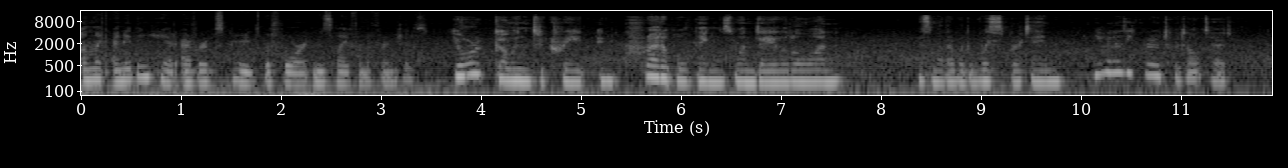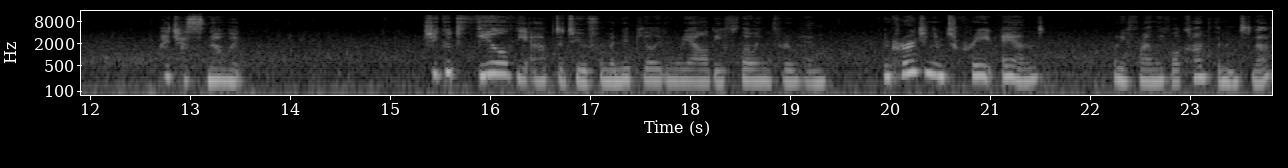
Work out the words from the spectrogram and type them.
unlike anything he had ever experienced before in his life on the fringes. You're going to create incredible things one day, little one, his mother would whisper to him, even as he grew to adulthood. I just know it. She could feel the aptitude for manipulating reality flowing through him, encouraging him to create and, when he finally felt confident enough,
